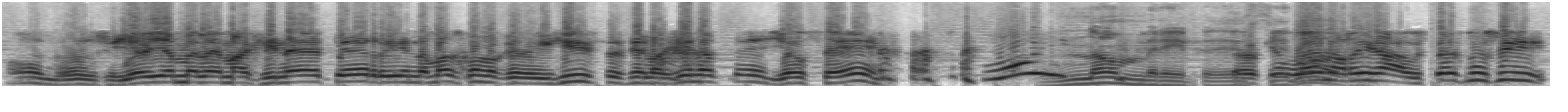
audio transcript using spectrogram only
Oh, no, si yo ya me la imaginé, Terry, nomás con lo que dijiste, si imagínate, yo sé. No, hombre. Pero qué bueno, no. hija, usted, Susi,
